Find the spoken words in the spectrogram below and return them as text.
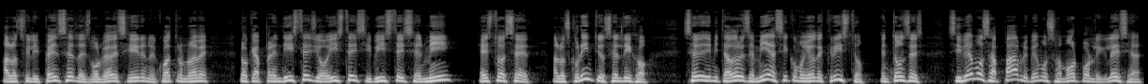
A los filipenses les volvió a decir en el 4.9, lo que aprendisteis y oísteis y visteis en mí, esto haced. A los corintios él dijo, sed imitadores de mí, así como yo de Cristo. Entonces, si vemos a Pablo y vemos su amor por la iglesia,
